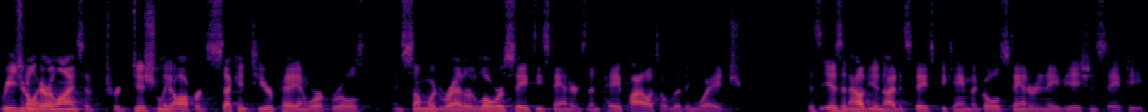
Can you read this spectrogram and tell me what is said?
Regional airlines have traditionally offered second-tier pay and work rules, and some would rather lower safety standards than pay pilots a living wage. This isn't how the United States became the gold standard in aviation safety,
